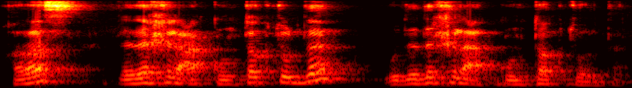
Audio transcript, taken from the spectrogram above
خلاص؟ ده داخل على الكونتاكتور ده وده داخل على الكونتاكتور ده.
